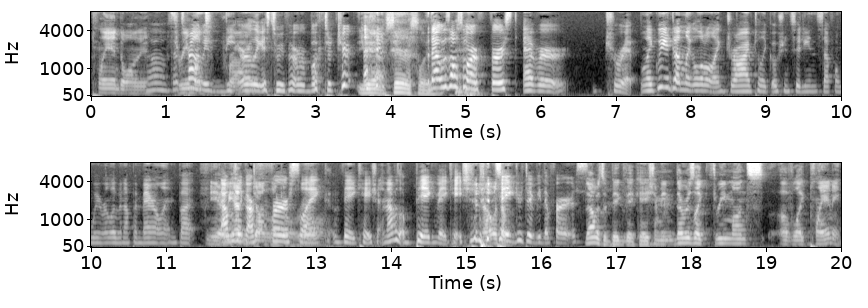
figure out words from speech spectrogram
planned on it Oh, that's three probably months the prior. earliest we've ever booked a trip. Yeah, seriously. but that was also our first ever trip. Like we had done like a little like drive to like Ocean City and stuff when we were living up in Maryland, but Yeah, that was like our hadn't done, like, first real- like vacation. And that was a big vacation That to was a- to be the first. that was a big vacation. I mean, there was like three months of like planning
